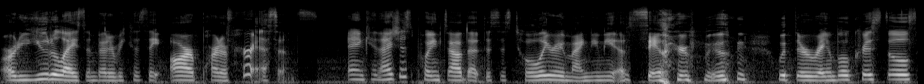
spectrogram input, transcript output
or utilize them better because they are part of her essence. And can I just point out that this is totally reminding me of Sailor Moon with the rainbow crystals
